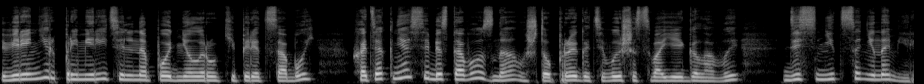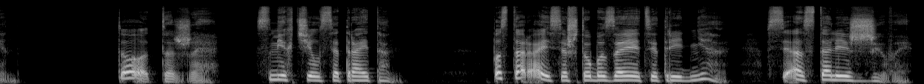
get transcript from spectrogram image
Веренир примирительно поднял руки перед собой, хотя князь и без того знал, что прыгать выше своей головы десница не намерен. «То-то же!» — смягчился Трайтан. «Постарайся, чтобы за эти три дня все остались живы.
